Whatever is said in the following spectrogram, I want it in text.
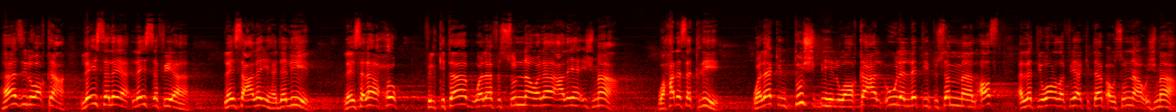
هذه الواقعة ليس, لها ليس فيها ليس عليها دليل. ليس لها حكم في الكتاب ولا في السنة ولا عليها إجماع. وحدثت لي. ولكن تشبه الواقعة الأولى التي تسمى الأصل التي ورد فيها كتاب أو سنة أو إجماع.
